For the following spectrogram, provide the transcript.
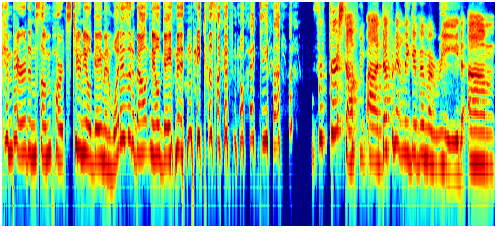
compared in some parts to Neil Gaiman. What is it about Neil Gaiman? because I have no idea. For first off, uh, definitely give him a read. Um,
